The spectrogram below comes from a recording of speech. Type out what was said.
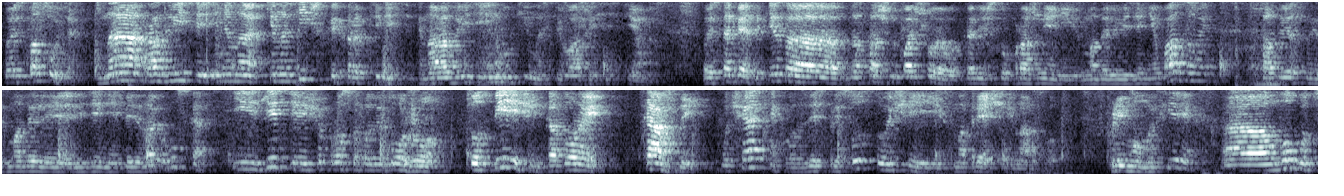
То есть, по сути, на развитие именно кинетической характеристики, на развитие индуктивности вашей системы. То есть, опять-таки, это достаточно большое вот количество упражнений из модели везения базовой, соответственно, из модели везения перезагрузка. И здесь я еще просто подытожу тот перечень, который каждый участник, вот здесь присутствующий и смотрящий нас вот в прямом эфире, э, могут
